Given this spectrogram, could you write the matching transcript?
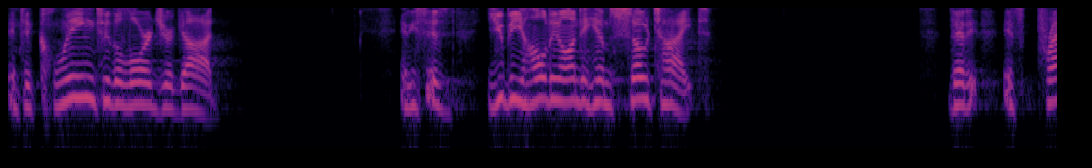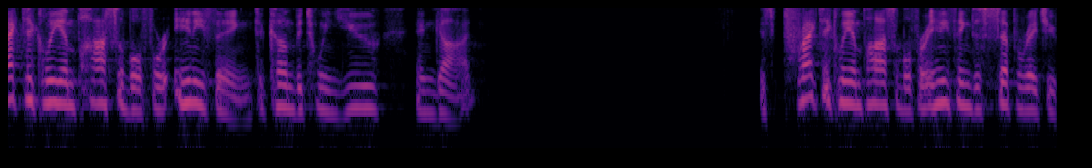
and to cling to the Lord your God. And he says, you be holding on to him so tight that it's practically impossible for anything to come between you and God. It's practically impossible for anything to separate you.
